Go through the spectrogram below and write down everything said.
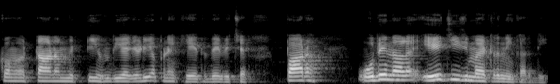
ਕ- ਟਨ ਮਿੱਟੀ ਹੁੰਦੀ ਹੈ ਜਿਹੜੀ ਆਪਣੇ ਖੇਤ ਦੇ ਵਿੱਚ। ਪਰ ਉਹਦੇ ਨਾਲ ਇਹ ਚੀਜ਼ ਮੈਟਰ ਨਹੀਂ ਕਰਦੀ।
